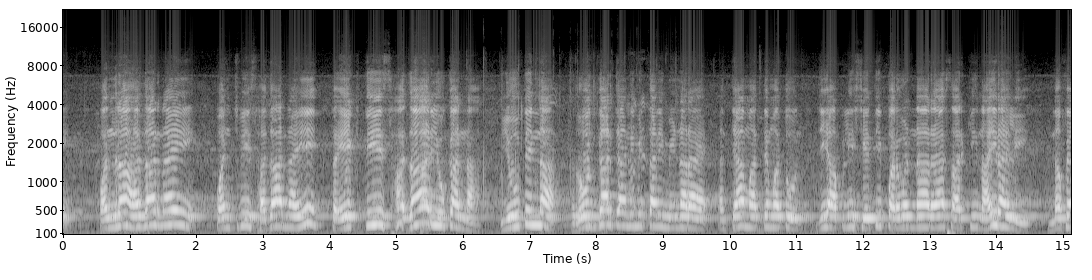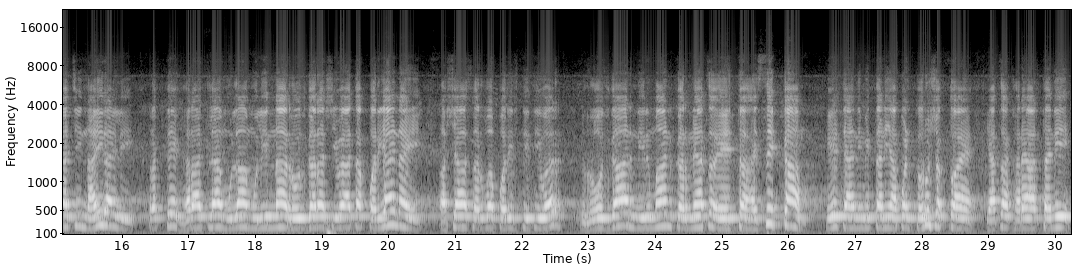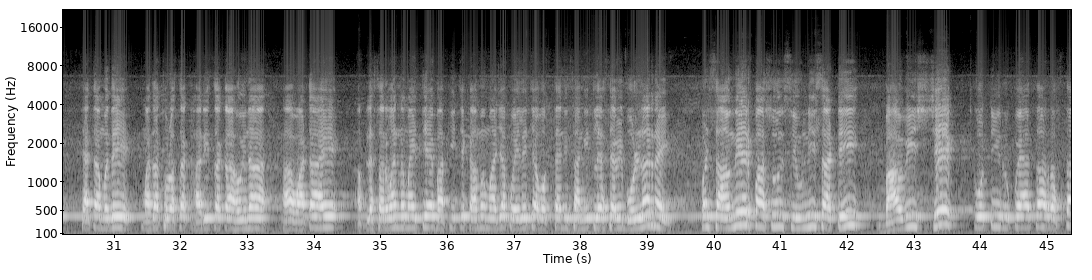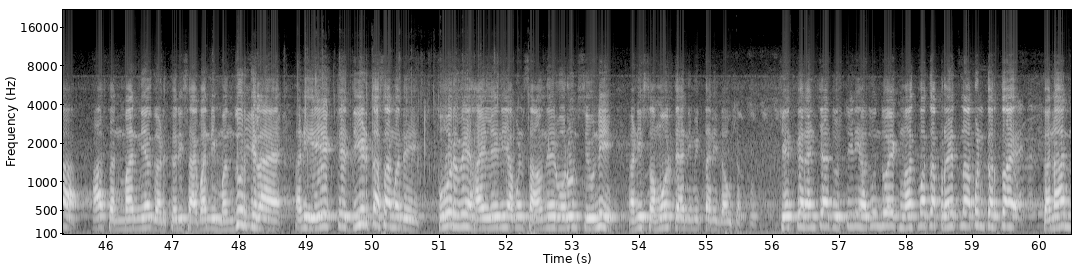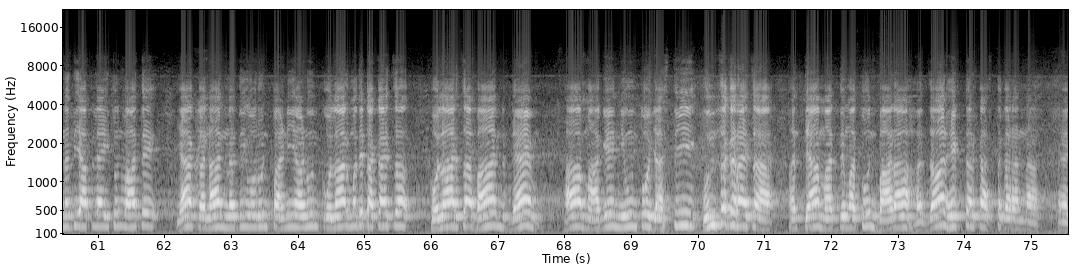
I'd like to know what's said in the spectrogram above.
पंधरा हजार नाही पंचवीस हजार नाही तर एकतीस हजार युवकांना युवतींना रोजगार त्या निमित्ताने मिळणार आहे. आणि त्या माध्यमातून जी आपली शेती परवडणाऱ्या सारखी नाही राहिली नफ्याची नाही राहिली प्रत्येक घरातल्या मुला मुलींना रोजगाराशिवाय आता पर्याय नाही अशा सर्व परिस्थितीवर रोजगार निर्माण करण्याचं ऐतिहासिक काम हे त्या निमित्ताने आपण करू शकतो आहे. याचा खऱ्या अर्थाने त्याच्यामध्ये माझा थोडासा खारीचा का होईना हा वाटा आहे. आपल्या सर्वांना माहिती आहे बाकीचे कामं माझ्या पहिलेच्या वक्त्यांनी सांगितले असते आम्ही बोलणार नाही. पण सावनेरपासून शिवणीसाठी बावीसशे कोटी रुपयाचा रस्ता हा सन्मान्य गडकरी साहेबांनी मंजूर केला आहे. आणि एक ते दीड तासामध्ये फोर वे हायलेनी आपण सावनेर वरून शिवणी आणि समोर त्या निमित्ताने जाऊ शकतो. शेतकऱ्यांच्या दृष्टीने अजून जो एक महत्त्वाचा प्रयत्न आपण करतोय. कनान नदी आपल्या इथून वाहते. या कनान नदीवरून पाणी आणून कोलारमध्ये टाकायचं. कोलारचा बांध डॅम हा मागे नेऊन तो जास्ती उंच करायचा आणि त्या माध्यमातून बारा हजार हेक्टर कास्तकारांना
